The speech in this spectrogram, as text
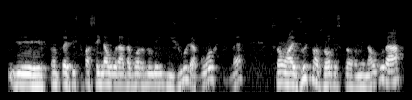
e estão previstas para ser inauguradas agora no mês de julho, agosto, né? São as últimas obras que vamos inaugurar.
